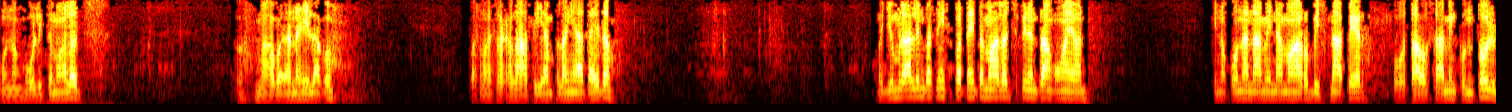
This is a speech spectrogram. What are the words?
Unang huli ito mga lods. Oh, mahaba na nahila ko. Parang nasa kalahatian pa lang yata ito. Medyo malalim kasi spot na ito mga lods. Pinuntahan ko ngayon. Kinukunan namin ng mga ruby snapper. O tawag sa amin kuntol.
